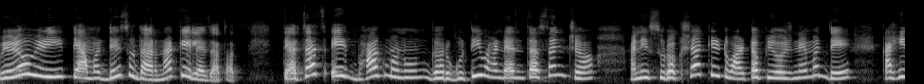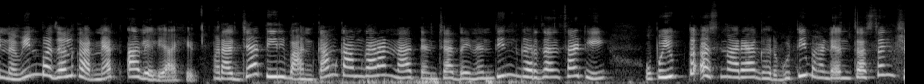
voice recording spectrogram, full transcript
वेळोवेळी त्यामध्ये सुधारणा केल्या जातात. त्याचाच एक भाग म्हणून घरगुती भांड्यांचा संच आणि सुरक्षा किट वाटप योजनेमध्ये काही नवीन बदल करण्यात आलेले आहेत. राज्यातील बांधकाम कामगारांना त्यांच्या दैनंदिन गरजांसाठी उपयुक्त असणाऱ्या घरगुती भांड्यांचा संच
